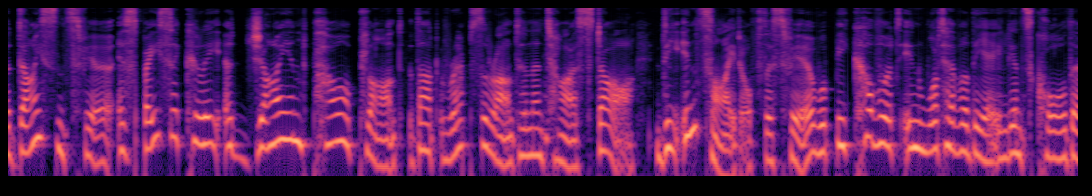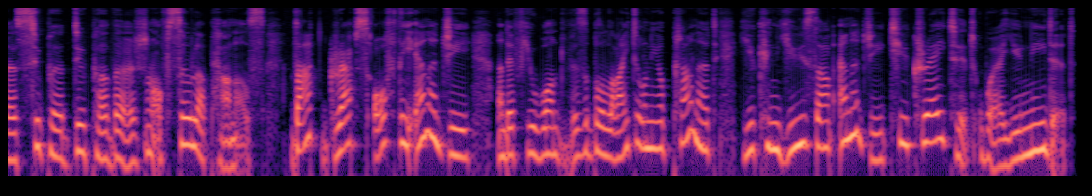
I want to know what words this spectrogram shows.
A Dyson sphere is basically a giant power plant that wraps around an entire star. The inside of the sphere would be covered in whatever the aliens call their super duper version of solar panels. That grabs off the energy, and if you want visible light on your planet, you can use that energy to create it where you need it.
